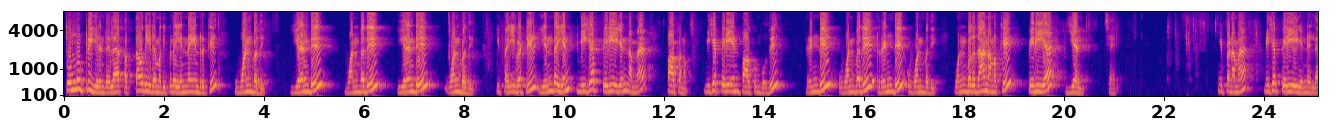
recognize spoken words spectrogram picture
தொண்ணூற்று இரண்டுல பத்தாவது இட மதிப்புல என்ன என்றிருக்கு? ஒன்பது. இரண்டு ஒன்பது இரண்டு ஒன்பது. இப்ப இவற்றில் எந்த எண் மிக பெரிய எண் நம்ம பார்க்கணும். மிக பெரிய எண் பார்க்கும்போது ரெண்டு ஒன்பது ரெண்டு ஒன்பது. ஒன்பது தான் நமக்கு பெரிய எண். சரி. இப்ப நம்ம மிக பெரிய எண்ணில்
